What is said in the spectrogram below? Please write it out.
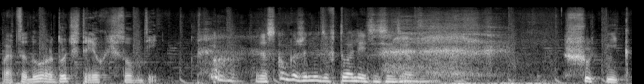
процедуру до 4 часов в день. Да сколько же люди в туалете сидят? Шутник.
